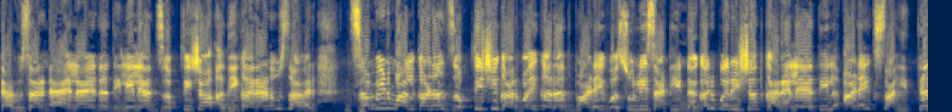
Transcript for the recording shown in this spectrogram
त्यानुसार न्यायालयानं दिलेल्या जप्तीच्या अधिकारानुसार जमीन मालकानं जप्तीची कारवाई करत भाडे वसुलीसाठी नगर परिषद कार्यालयातील अनेक साहित्य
